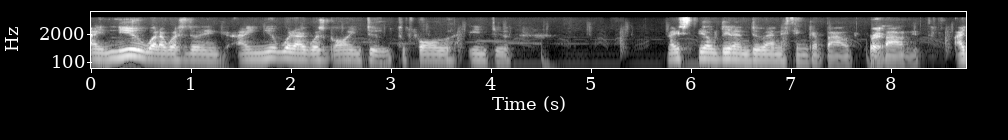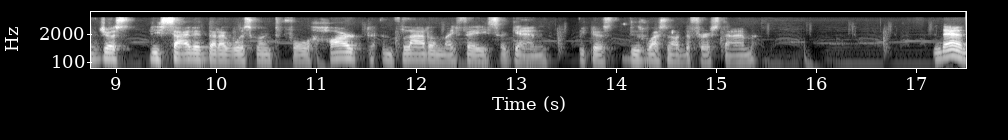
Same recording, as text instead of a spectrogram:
i knew what i was doing. I knew what i was going to to fall into. I still didn't do anything about right. about it. I just decided that i was going to fall hard and flat on my face again because this was not the first time. And then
